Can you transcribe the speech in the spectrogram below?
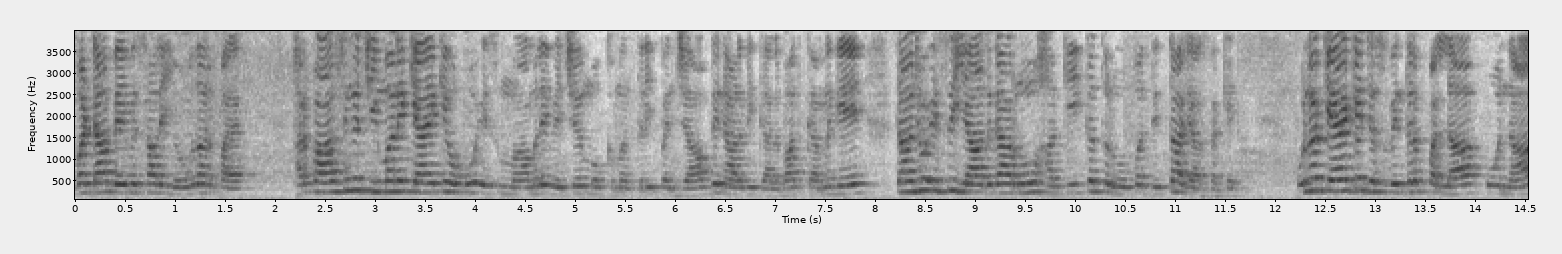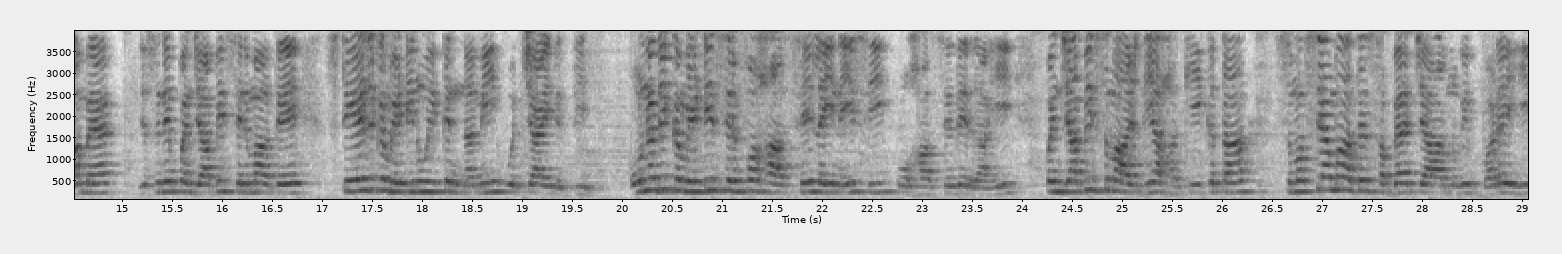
ਵੱਡਾ ਬੇਮਿਸਾਲ ਯੋਗਦਾਨ ਪਾਇਆ। ਹਰਪਾਲ ਸਿੰਘ ਚੀਮਾ ਨੇ ਕਿਹਾ ਹੈ ਕਿ ਉਹ ਇਸ ਮਾਮਲੇ ਵਿੱਚ ਮੁੱਖ ਮੰਤਰੀ ਪੰਜਾਬ ਦੇ ਨਾਲ ਵੀ ਗੱਲਬਾਤ ਕਰਨਗੇ ਤਾਂ ਜੋ ਇਸ ਯਾਦਗਾਰ ਨੂੰ ਹਕੀਕਤ ਰੂਪ ਦਿੱਤਾ ਜਾ ਸਕੇ। ਉਹਨਾਂ ਕਿਹਾ ਕਿ ਜਸਵਿੰਦਰ ਭੱਲਾ, ਉਹ ਨਾਮ ਹੈ, ਜਿਸ ਨੇ ਪੰਜਾਬੀ ਸਿਨੇਮਾ ਅਤੇ ਸਟੇਜ ਕਮੇਡੀ ਨੂੰ ਇੱਕ ਨਵੀਂ ਉਚਾਈ ਦਿੱਤੀ। ਉਹਨਾਂ ਦੀ ਕਮੇਟੀ ਸਿਰਫ ਹਾਸੇ ਲਈ ਨਹੀਂ ਸੀ, ਉਹ ਹਾਸੇ ਦੇ ਰਾਹੀਂ ਪੰਜਾਬੀ ਸਮਾਜ ਦੀਆਂ ਹਕੀਕਤਾਂ, ਸਮੱਸਿਆਵਾਂ ਅਤੇ ਸੱਭਿਆਚਾਰ ਨੂੰ ਵੀ ਬੜੇ ਹੀ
